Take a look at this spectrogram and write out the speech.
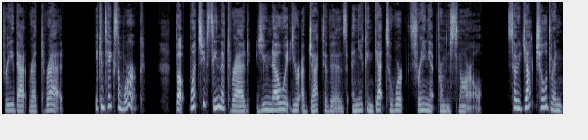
free that red thread. It can take some work. But once you've seen the thread, you know what your objective is, and you can get to work freeing it from the snarl. So, young children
